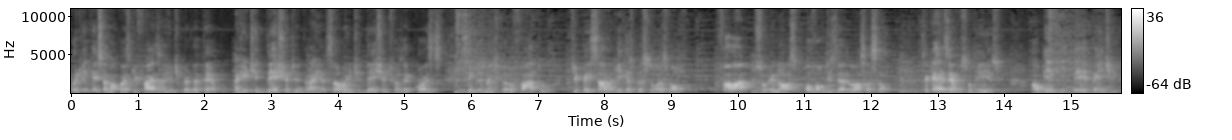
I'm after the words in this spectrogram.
Por que, que isso é uma coisa que faz a gente perder tempo? A gente deixa de entrar em ação, a gente deixa de fazer coisas simplesmente pelo fato de pensar o que, que as pessoas vão falar sobre nós ou vão dizer na nossa ação. Você quer exemplo sobre isso? Alguém que de repente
